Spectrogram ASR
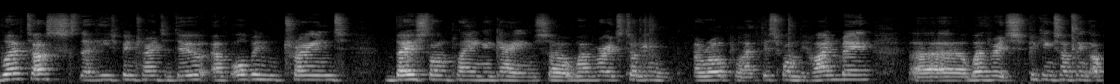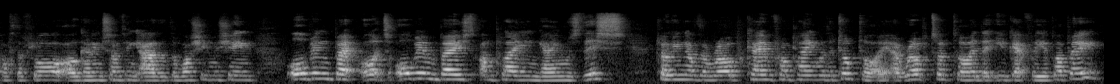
work tasks that he's been trying to do have all been trained based on playing a game. So whether it's tugging a rope like this one behind me, uh, whether it's picking something up off the floor or getting something out of the washing machine, all been it's all been based on playing games. This tugging of the rope came from playing with a tug toy, a rope tug toy that you get for your puppy.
